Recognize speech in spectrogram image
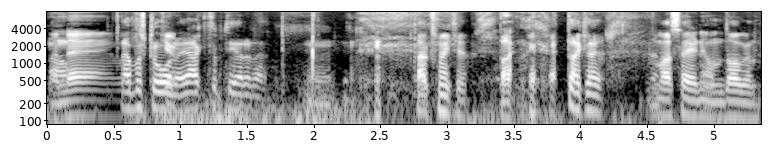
Men det Jag förstår det, jag accepterar det. Tack så mycket. Tack. Tackar. Vad säger ni om dagen?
